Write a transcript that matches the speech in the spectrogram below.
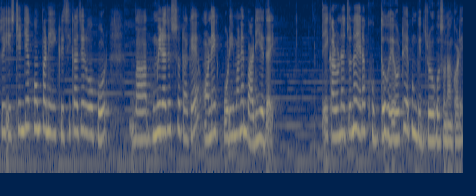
তো ইস্ট ইন্ডিয়া কোম্পানি এই কৃষিকাজের ওপর বা ভূমি রাজস্বটাকে অনেক পরিমাণে বাড়িয়ে দেয়। এই কারণের জন্য এরা ক্ষুব্ধ হয়ে ওঠে এবং বিদ্রোহ ঘোষণা করে।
